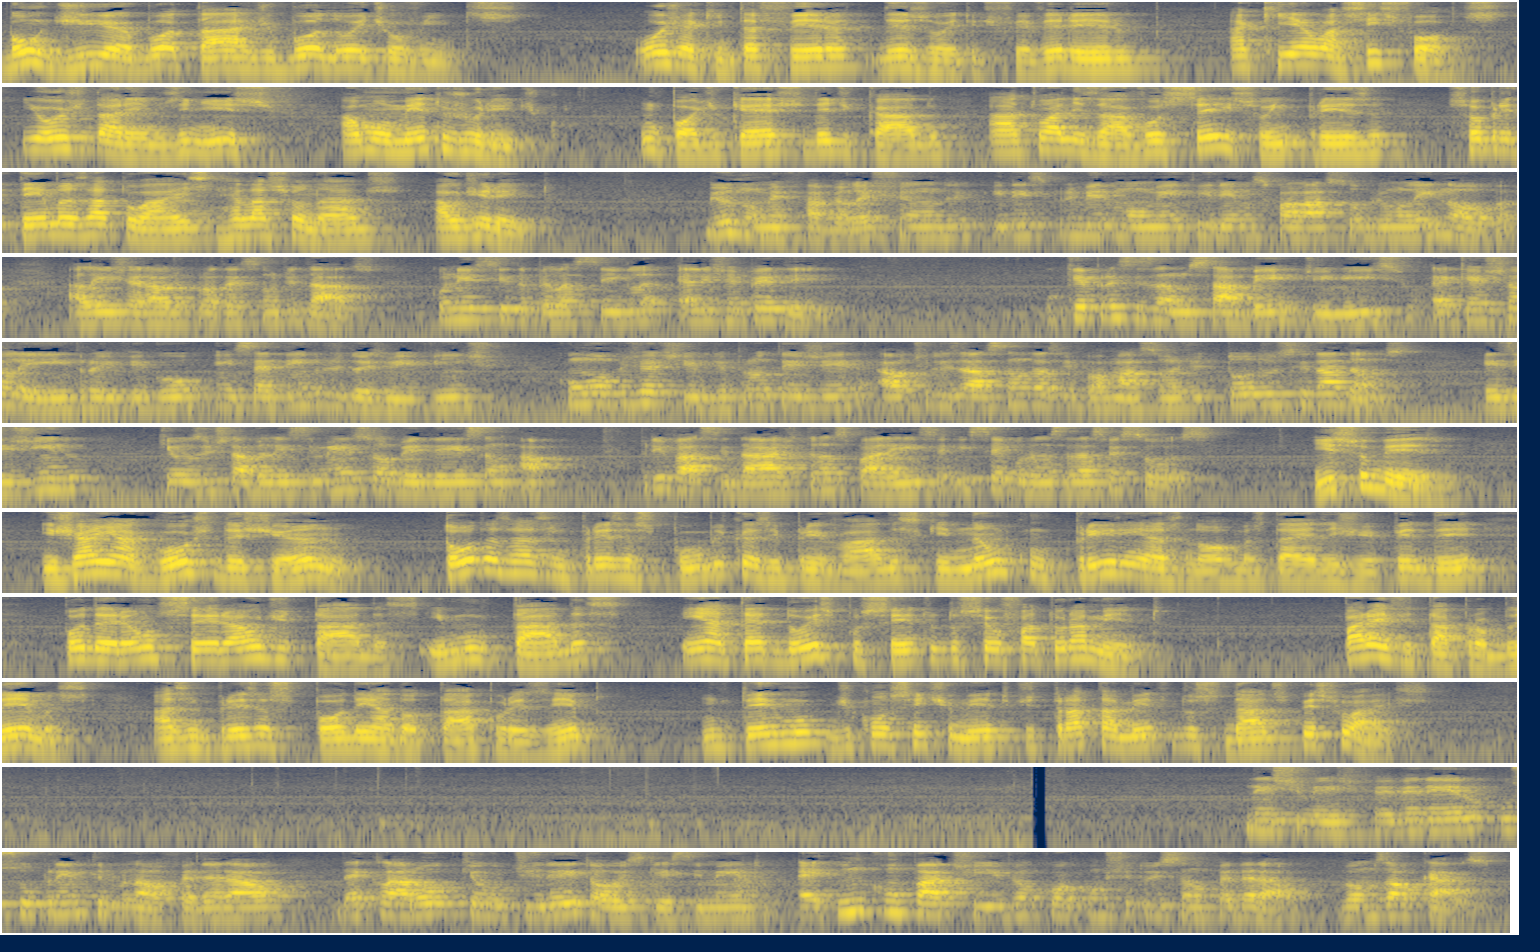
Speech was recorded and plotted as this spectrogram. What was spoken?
Bom dia, boa tarde, boa noite, ouvintes. Hoje é quinta-feira, 18 de fevereiro. Aqui é o Assis Fortes e hoje daremos início ao Momento Jurídico, um podcast dedicado a atualizar você e sua empresa sobre temas atuais relacionados ao direito. Meu nome é Fábio Alexandre e nesse primeiro momento iremos falar sobre uma lei nova, a Lei Geral de Proteção de Dados, conhecida pela sigla LGPD o que precisamos saber de início é que esta lei entrou em vigor em setembro de 2020 com o objetivo de proteger a utilização das informações de todos os cidadãos, exigindo que os estabelecimentos obedeçam à privacidade, transparência e segurança das pessoas. Isso mesmo. E já em agosto deste ano, todas as empresas públicas e privadas que não cumprirem as normas da LGPD poderão ser auditadas e multadas em até 2% do seu faturamento. Para evitar problemas, as empresas podem adotar, por exemplo, um termo de consentimento de tratamento dos dados pessoais. Neste mês de fevereiro, o Supremo Tribunal Federal declarou que o direito ao esquecimento é incompatível com a Constituição Federal. Vamos ao caso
